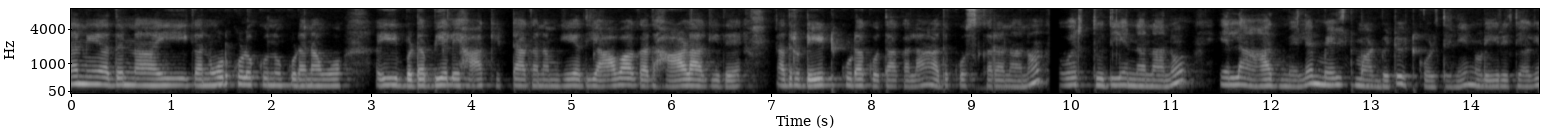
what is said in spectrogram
ನಾನು ಅದನ್ನು ಈಗ ನೋಡ್ಕೊಳ್ಳೋಕ್ಕೂ ಕೂಡ ನಾವು ಈ ಡಬ್ಬಿಯಲ್ಲಿ ಹಾಕಿಟ್ಟಾಗ ನಮಗೆ ಅದು ಯಾವಾಗ ಅದು ಹಾಳಾಗಿದೆ, ಅದ್ರ ಡೇಟ್ ಕೂಡ ಗೊತ್ತಾಗಲ್ಲ. ಅದಕ್ಕೋಸ್ಕರ ನಾನು ಕವರ್ ತುದಿಯನ್ನು ನಾನು ಎಲ್ಲ ಆದಮೇಲೆ ಮೆಲ್ಟ್ ಮಾಡಿಬಿಟ್ಟು ಇಟ್ಕೊಳ್ತೀನಿ. ನೋಡಿ, ಈ ರೀತಿಯಾಗಿ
